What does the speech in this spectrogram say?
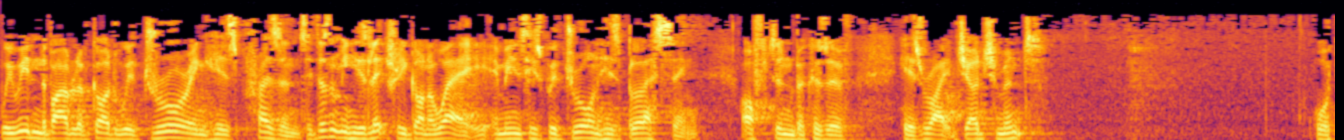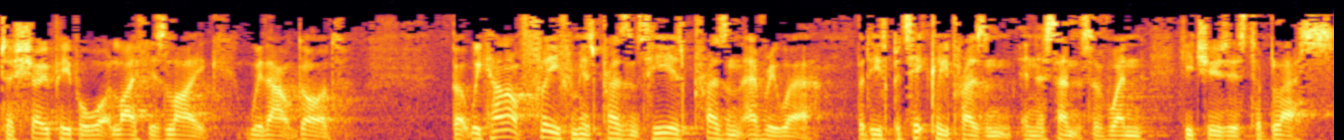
we read in the Bible of God withdrawing His presence, it doesn't mean He's literally gone away. It means He's withdrawn His blessing, often because of His right judgment, or to show people what life is like without God. But we cannot flee from His presence. He is present everywhere. But He's particularly present in the sense of when He chooses to bless.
